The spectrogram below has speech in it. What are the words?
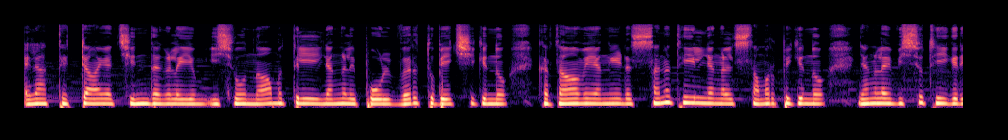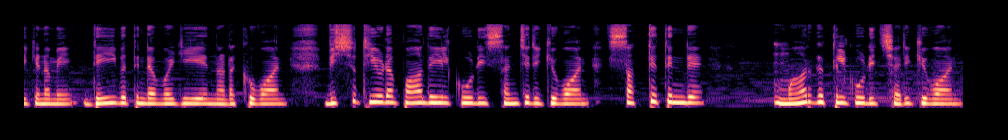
എല്ലാ തെറ്റായ ചിന്തകളെയും ഈശോ നാമത്തിൽ ഞങ്ങളിപ്പോൾ വെറുത്തുപേക്ഷിക്കുന്നു. കർത്താവെ അങ്ങയുടെ സന്നദ്ധിയിൽ ഞങ്ങൾ സമർപ്പിക്കുന്നു. ഞങ്ങളെ വിശുദ്ധീകരിക്കണമേ. ദൈവത്തിന്റെ വഴിയെ നടക്കുവാൻ വിശുദ്ധിയുടെ പാതയിൽ കൂടി സഞ്ചരിക്കുവാൻ സത്യത്തിന്റെ മാർഗത്തിൽ കൂടി ചരിക്കുവാൻ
